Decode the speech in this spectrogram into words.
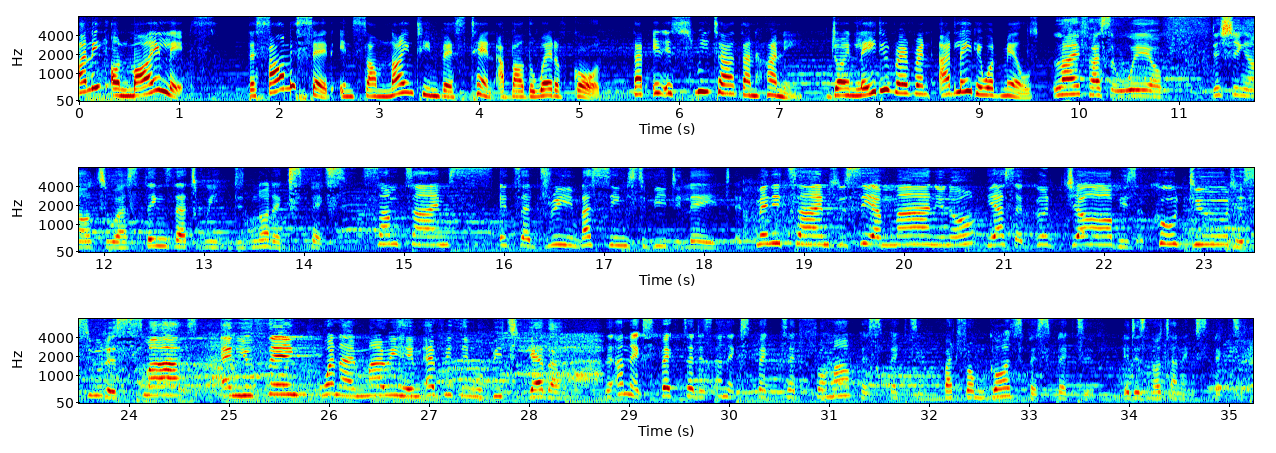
Honey on my lips. The psalmist said in Psalm 19, verse 10 about the word of God that it is sweeter than honey. Join Lady Reverend Adelaide Hayward Mills Life has a way of dishing out to us things that we did not expect. Sometimes it's a dream that seems to be delayed. Many times you see a man, you know, he has a good job, he's a cool dude, his suit is smart, and you think, when I marry him, everything will be together. The unexpected is unexpected from our perspective, but from God's perspective, it is not unexpected.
